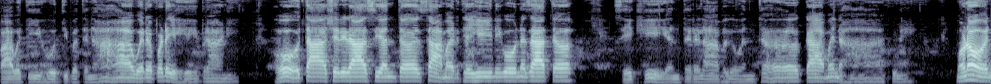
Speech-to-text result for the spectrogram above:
पावती होती पतना वर पडे प्राणी. होता शरीरासी अंत सामर्थ्यही निघून जात. सेखी अंतरला भगवंत कामना कुणे म्हणून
